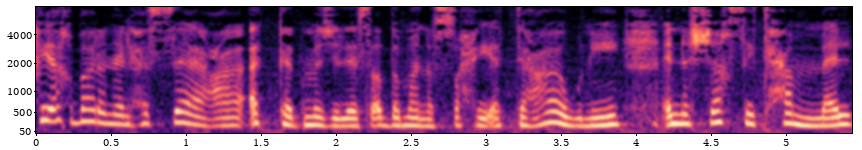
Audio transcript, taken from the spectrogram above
في أخبارنا لهالساعة أكد مجلس الضمان الصحي التعاوني أن الشخص يتحمل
